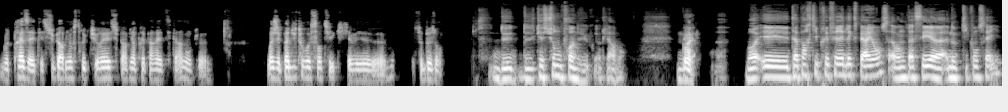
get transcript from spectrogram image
votre presse a été super bien structurée, super bien préparée et cetera donc heu, moi, j'ai pas du tout ressenti qu'il y avait, heu, ce besoin. De de question de point de vue, quoi, clairement. Mais, Ouais. heu, bon et ta partie préférée de l'expérience avant de passer, à nos petits conseils?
